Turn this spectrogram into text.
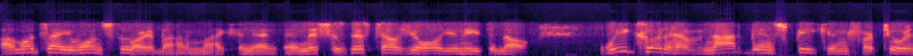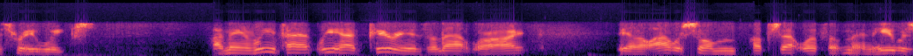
I'm going to tell you one story about him, Mike, and then and this is this tells you all you need to know. We could have not been speaking for two or three weeks. I mean, we've had we had periods of that where I, you know, I was so upset with him, and he was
